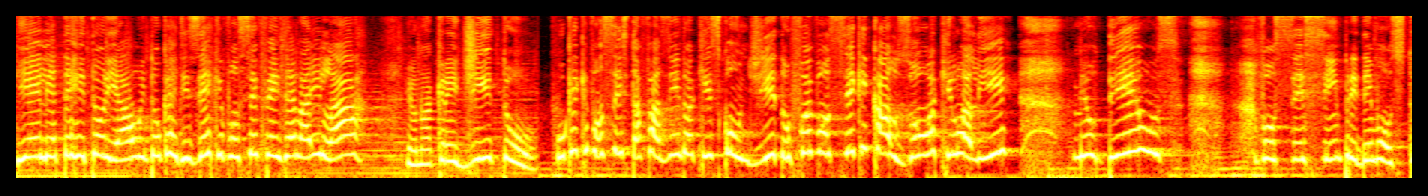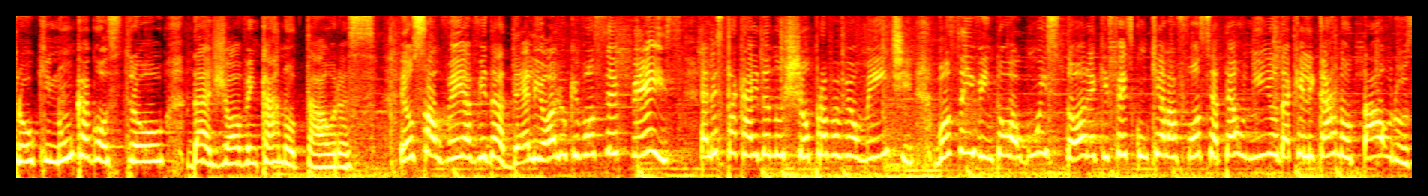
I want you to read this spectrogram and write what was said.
E ele é territorial, então quer dizer que você fez ela ir lá. Eu não acredito! O que, que você está fazendo aqui escondido? Foi você que causou aquilo ali? Meu Deus! Você sempre demonstrou que nunca gostou da jovem Carnotauras. Eu salvei a vida dela e olha o que você fez! Ela está caída no chão, provavelmente. Você inventou alguma história que fez com que ela fosse até o ninho daquele Carnotaurus.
